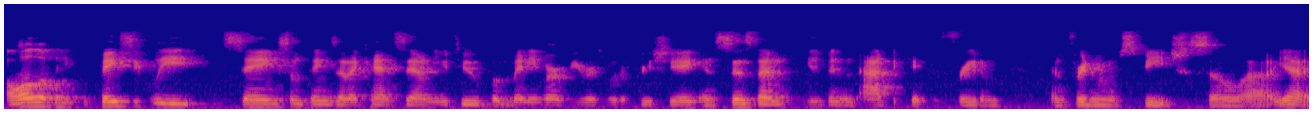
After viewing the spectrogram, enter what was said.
all of basically saying some things that I can't say on YouTube, but many of our viewers would appreciate. And since then, he's been an advocate for freedom and freedom of speech. So uh, yeah,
